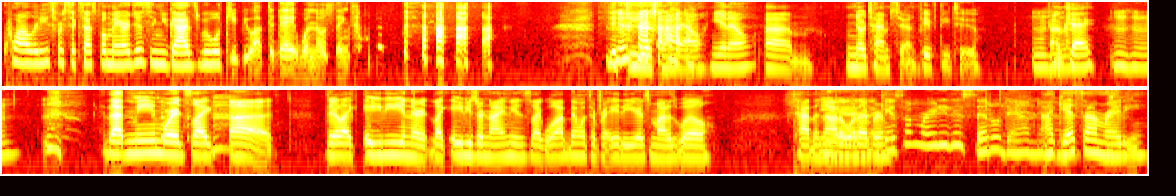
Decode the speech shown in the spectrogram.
qualities for successful marriages, and you guys, we will keep you up to date when those things happen. 50 years from now, you know? Um, no time soon. 52. Okay. Mm-hmm. that meme where it's like uh, they're like 80 and they're like 80s or 90s. Like, well, I've been with her for 80 years. Might as well tie the knot or whatever. I guess I'm ready to settle down now. I guess I'm ready.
